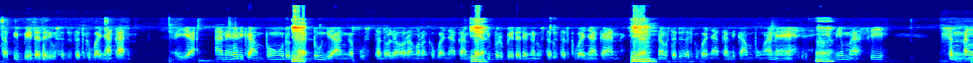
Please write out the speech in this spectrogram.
tapi beda dari ustadz-ustadz kebanyakan. Iya, anehnya di kampung udah Iya. kadung dianggap ustadz oleh orang-orang kebanyakan, Iya. tapi berbeda dengan ustadz-ustadz kebanyakan. Iya. Hmm. Nah, ustadz-ustadz kebanyakan di kampung aneh Heeh. ini masih senang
